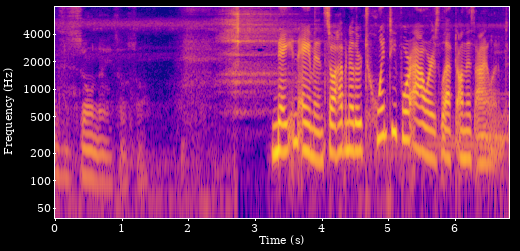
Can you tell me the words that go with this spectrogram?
This is so nice, also. Nate and Eamon still have another 24 hours left on this island.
